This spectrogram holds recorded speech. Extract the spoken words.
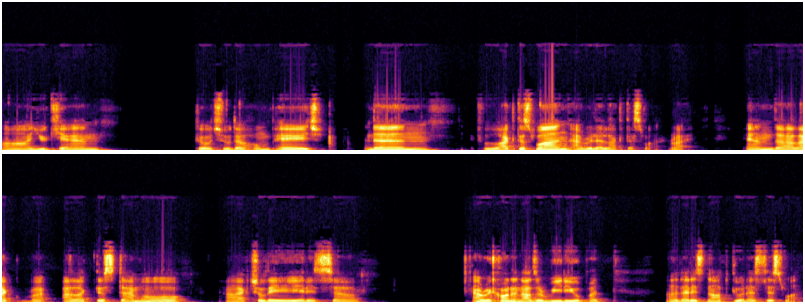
uh, you can go to the home page and then if you like this one, I really like this one, right? And I like I like this demo. Uh, actually, it is uh, I record another video, but uh, that is not good as this one.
